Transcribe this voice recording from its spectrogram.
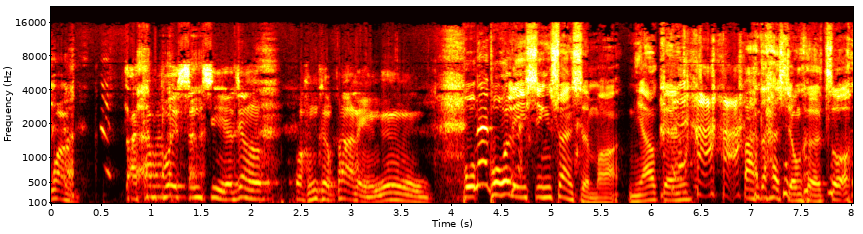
哇！啊，他不会生气的，这样我很可怕呢。嗯，玻玻璃心算什么？你要跟八大熊合作，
